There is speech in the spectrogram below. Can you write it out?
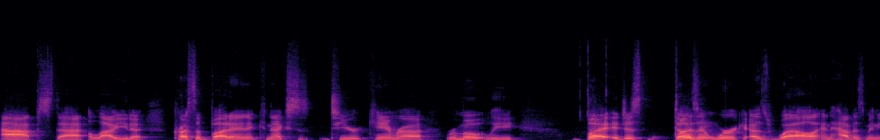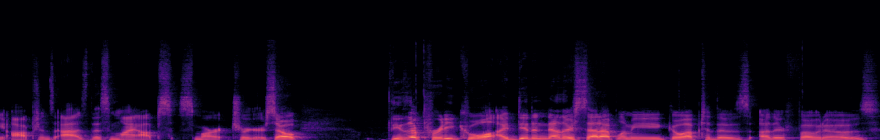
apps that allow you to press a button, it connects to your camera remotely, but it just doesn't work as well and have as many options as this MIOPS smart trigger. So these are pretty cool. I did another setup. Let me go up to those other photos.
